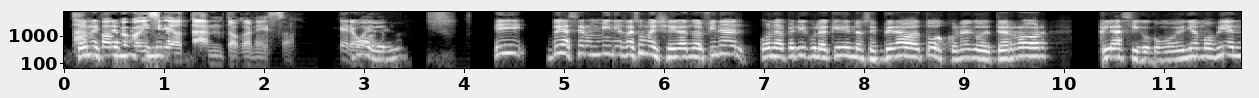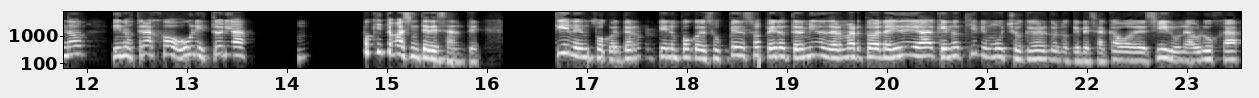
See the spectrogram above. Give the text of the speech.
historia Tampoco similar. coincido tanto con eso. Pero bueno, Bueno. Y voy a hacer un mini resumen llegando al final, una película que nos esperaba a todos con algo de terror clásico como veníamos viendo y nos trajo una historia un poquito más interesante. Tiene un poco de terror, tiene un poco de suspenso, pero termina de armar toda la idea que no tiene mucho que ver con lo que les acabo de decir, una bruja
